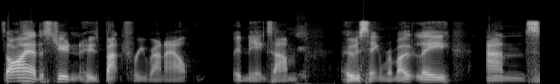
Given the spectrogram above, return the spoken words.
So I had a student whose battery ran out in the exam who was sitting remotely and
